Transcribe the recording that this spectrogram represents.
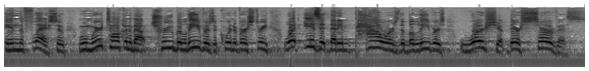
in the flesh. So, when we're talking about true believers, according to verse 3, what is it that empowers the believer's worship, their service?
